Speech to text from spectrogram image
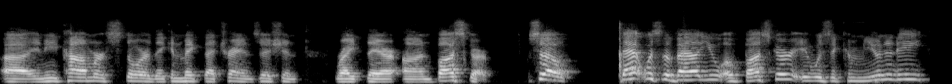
uh, an e-commerce store. They can make that transition right there on Busker. So that was the value of Busker. It was a community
